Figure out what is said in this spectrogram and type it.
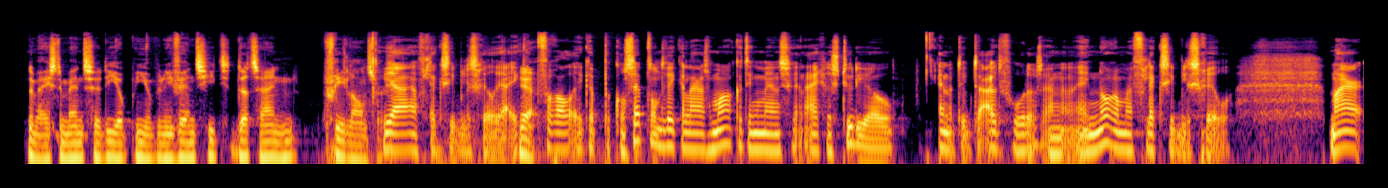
de meeste mensen die op, op een event ziet, dat zijn freelancers. Ja, een flexibele schil. Ja, ik heb vooral ik heb conceptontwikkelaars, marketingmensen, een eigen studio en natuurlijk de uitvoerders en een enorme flexibele schil. Maar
